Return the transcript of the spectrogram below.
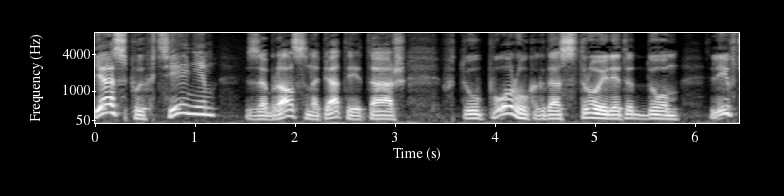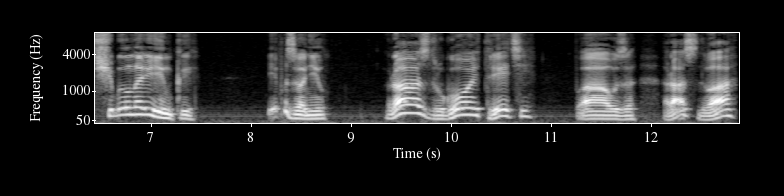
Я с пыхтением забрался на пятый этаж. В ту пору, когда строили этот дом, лифт еще был новинкой. И позвонил. Раз, другой, третий. Пауза. Раз, два.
